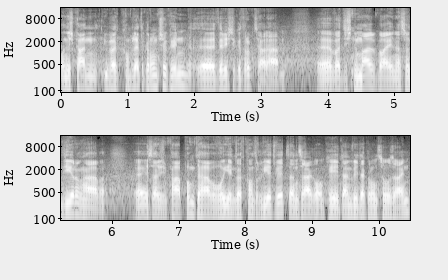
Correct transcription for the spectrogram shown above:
Und ich kann über das komplette Grundstück hin äh, die richtige Druckzahl haben. Äh, was ich normal bei einer Sondierung habe, äh, ist, dass ich ein paar Punkte habe, wo irgendwas kontrolliert wird. Dann sage okay, dann wird der Grund so sein.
